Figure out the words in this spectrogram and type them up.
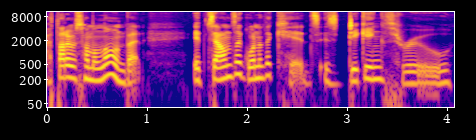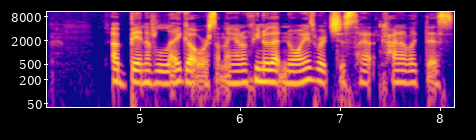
I thought I was home alone, but it sounds like one of the kids is digging through a bin of Lego or something. I don't know if you know that noise where it's just kind of like this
